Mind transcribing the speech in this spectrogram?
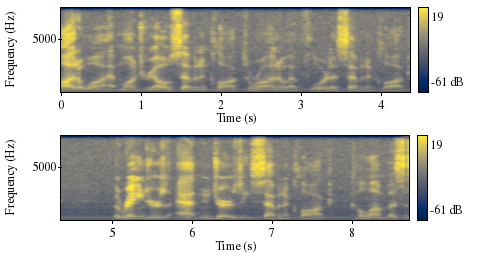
Ottawa at Montreal, 7 o'clock. Toronto at Florida, 7 o'clock. The Rangers at New Jersey, 7 o'clock. Columbus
